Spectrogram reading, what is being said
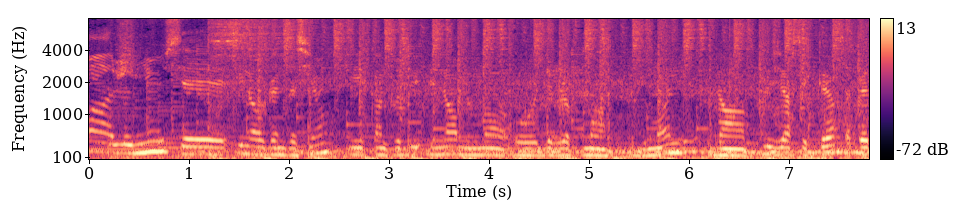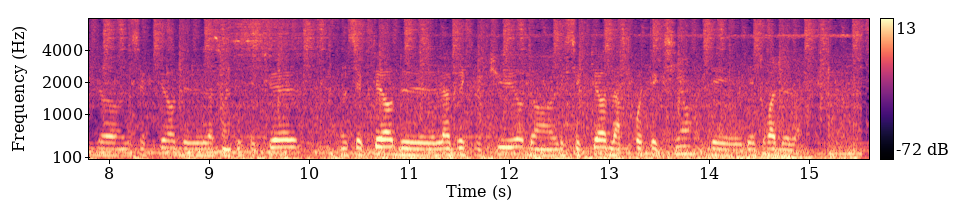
moi, l'ONU, c'est une organisation qui contribue énormément au développement du monde dans plusieurs secteurs. Ça peut être dans le secteur de la santé sexuelle, dans le secteur de l'agriculture, dans le secteur de la protection des droits de l'homme.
